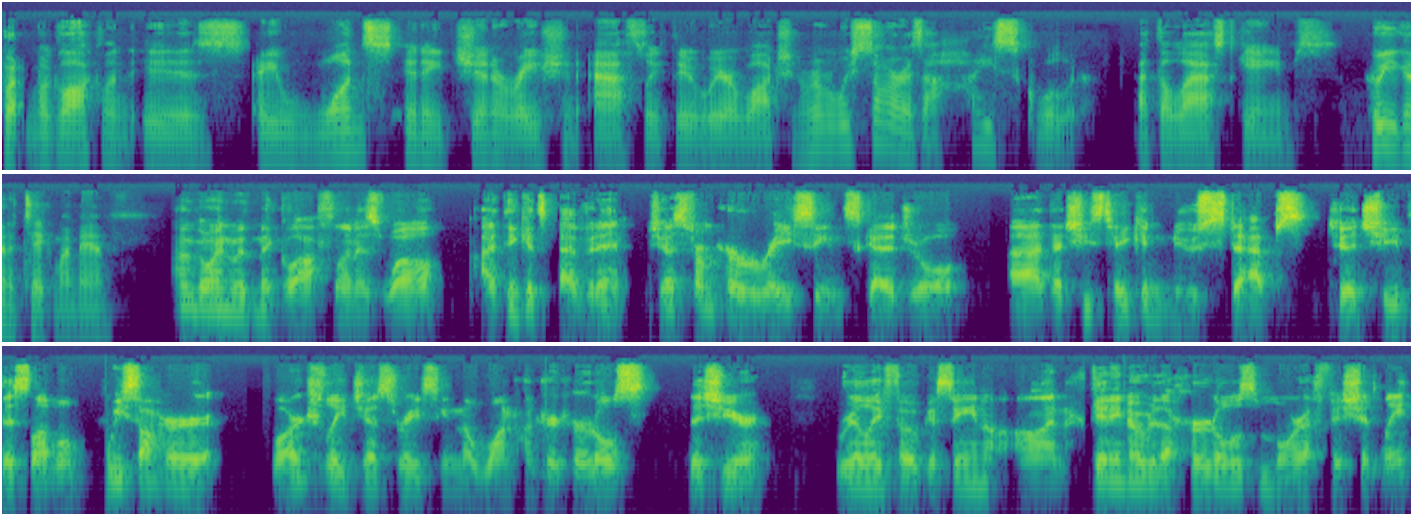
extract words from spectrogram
But McLaughlin is a once in a generation athlete that we are watching. Remember, we saw her as a high schooler at the last games. Who are you going to take, my man? I'm going with McLaughlin as well. I think it's evident just from her racing schedule uh, that she's taken new steps to achieve this level. We saw her largely just racing the 100 hurdles this year, really focusing on getting over the hurdles more efficiently.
